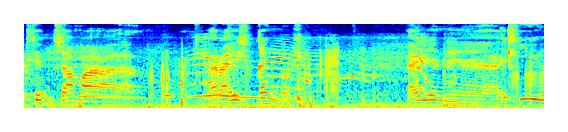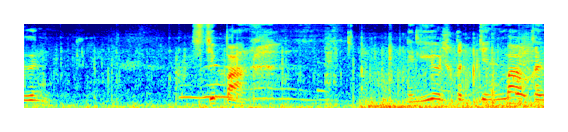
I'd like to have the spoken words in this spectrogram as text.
Awan dyan ngotin sama rais kangos. Ayun isirin Stepan. Niliyos ka tinmakan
